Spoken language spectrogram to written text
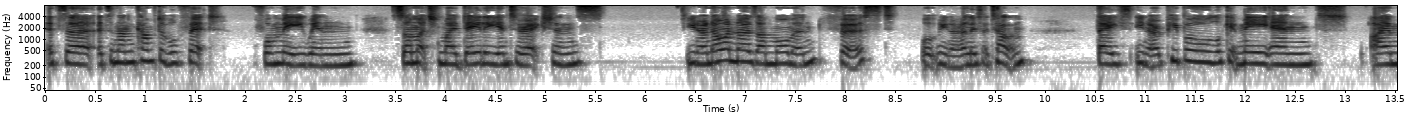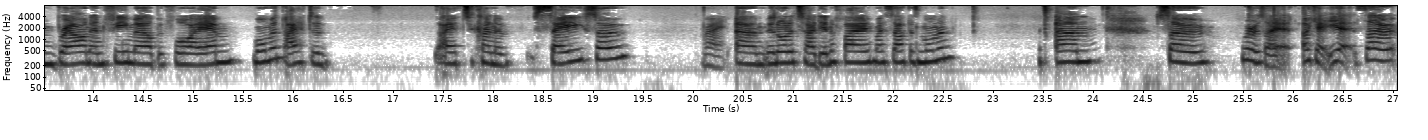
it's a it's an uncomfortable fit for me when so much of my daily interactions, you know, no one knows I'm Mormon first, or you know, unless I tell them they, you know, people look at me and I'm brown and female before I am Mormon. I have to, I have to kind of say so, Right. um, in order to identify myself as Mormon. Um, so where was I at? Okay, yeah. So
